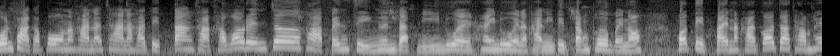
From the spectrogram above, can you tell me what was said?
บนฝากระโปรงนะคะนัชานะคะ ติดตั้งค่ะคำว่า Ranger ค่ะ เป็นสีเงินแบบนี้ด้วยให้ด้วยนะคะ นี่ติดตั้งเพิ่มไปเนาะพอติดไปนะคะ ก็จะทำให้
